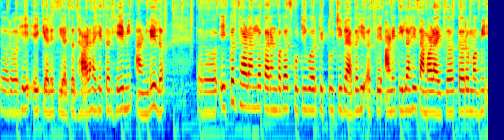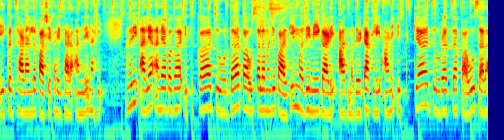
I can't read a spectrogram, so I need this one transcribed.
तर हे एक कॅलेसियाचं झाड आहे. तर हे मी आणलेलं. तर एकच झाड आणलं कारण बघा स्कूटीवर किट्टूची बॅगही असते आणि तिलाही सांभाळायचं. तर मग मी एकच झाड आणलं फारसे काही झाड आणले नाही. घरी आल्या आल्या बघा इतका जोरदार पाऊस आला. म्हणजे पार्किंगमध्ये मी गाडी आतमध्ये टाकली आणि इतक्या जोराचा पाऊस आला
